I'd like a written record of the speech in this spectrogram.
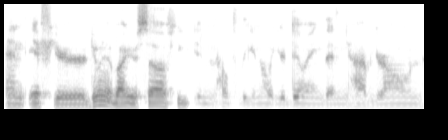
And if you're doing it by yourself, you and hopefully you know what you're doing, then you have your own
